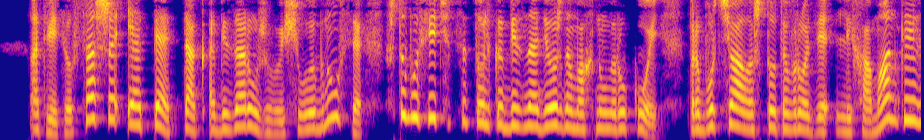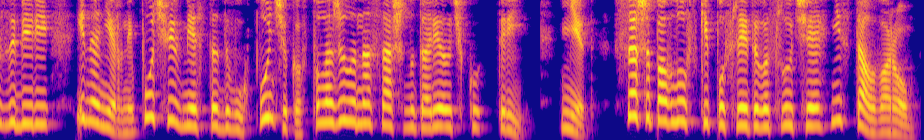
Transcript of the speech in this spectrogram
– ответил Саша и опять так обезоруживающе улыбнулся, что буфетчица только безнадежно махнула рукой, пробурчала что-то вроде «лихоманка их забери» и на нервной почве вместо двух пончиков положила на Сашину тарелочку три. Нет, Саша Павловский после этого случая не стал вором.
